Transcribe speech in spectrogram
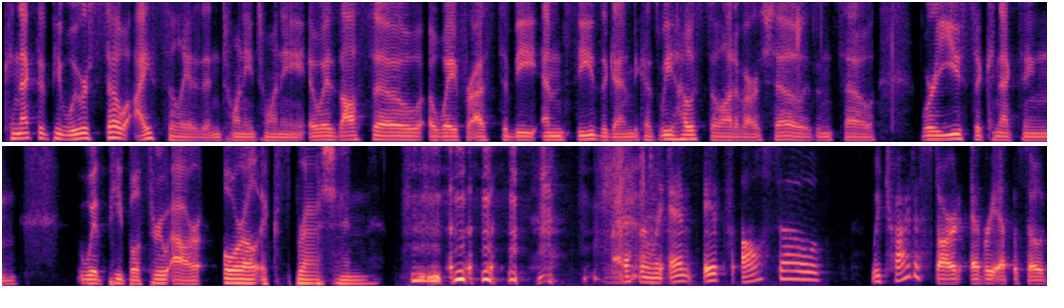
connect with people. We were so isolated in 2020. It was also a way for us to be MCs again because we host a lot of our shows. And so we're used to connecting with people through our oral expression. Definitely. And it's also, we try to start every episode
